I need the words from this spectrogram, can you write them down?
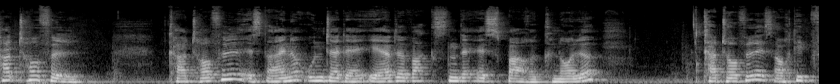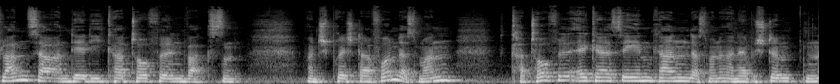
Kartoffel. Kartoffel ist eine unter der Erde wachsende essbare Knolle. Kartoffel ist auch die Pflanze, an der die Kartoffeln wachsen. Man spricht davon, dass man Kartoffeläcker sehen kann, dass man in einer bestimmten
